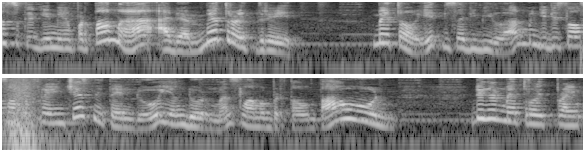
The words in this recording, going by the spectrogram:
Masuk ke game yang pertama, ada Metroid Dread. Metroid bisa dibilang menjadi salah satu franchise Nintendo yang dorman selama bertahun-tahun. Dengan Metroid Prime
